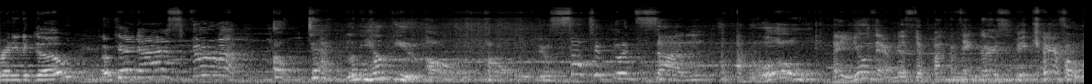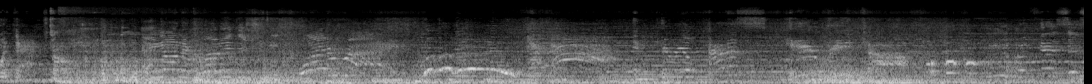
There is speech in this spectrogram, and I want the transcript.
Ready to go? Okay, guys, her up. Oh, Dad, let me help you. Oh, oh, you're such a good son. Oh! Hey, you there, Mr. Butterfingers. Be careful with that. Oh. Hang on, everybody, this should be quite a ride. Imperial Palace, here we come. this is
